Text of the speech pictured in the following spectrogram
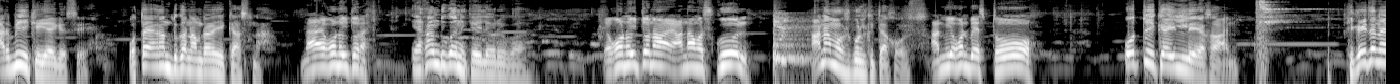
আরবি শিকাইয়া গেছে। ওটা এখন দোকান আমরা শিকাস না। না এখন হইতো না এখন দোকান শিকাইলে রে বা। এখন হইতো না আনা মুশকুল আনা মশগুল কিতা খোঁজ আমি এখন ব্যস্ত। ও তো শিকাইলে এখন। শিকাইতে নাই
